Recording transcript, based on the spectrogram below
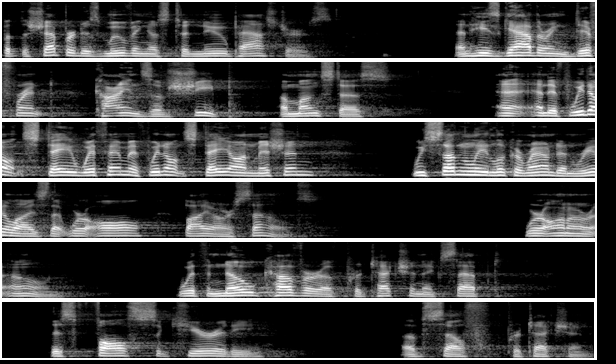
But the shepherd is moving us to new pastures, and he's gathering different kinds of sheep amongst us. And if we don't stay with him, if we don't stay on mission, we suddenly look around and realize that we're all by ourselves. We're on our own with no cover of protection except this false security of self protection.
